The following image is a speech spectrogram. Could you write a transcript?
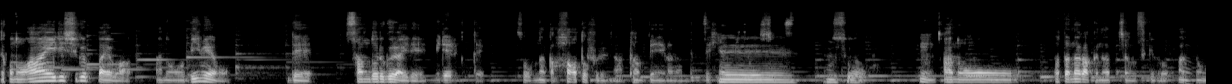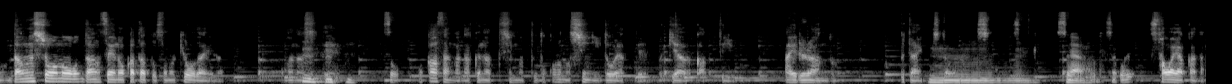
で、このアンイリッシュグッバイは、あの、ビメオで3ドルぐらいで見れるので、そう、なんかハートフルな短編映画なんで、ぜひへ見てほしいえです。。本そう当。うん、あのーまた長くなっちゃうんですけど、あの、ダウン症の男性の方とその兄弟のお話で、そう、お母さんが亡くなってしまったところの死にどうやって向き合うかっていう、アイルランドを舞台にしたお話なんですけど。すごい爽やかな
